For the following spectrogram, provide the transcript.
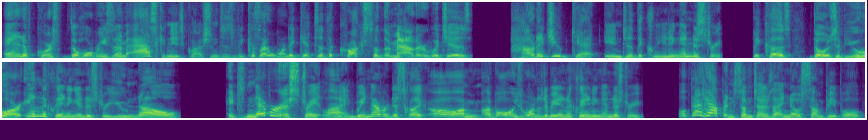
And of course, the whole reason I'm asking these questions is because I want to get to the crux of the matter, which is how did you get into the cleaning industry? Because those of you who are in the cleaning industry, you know it's never a straight line. We never just like, oh, I'm, I've always wanted to be in the cleaning industry. Well, that happens sometimes. I know some people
